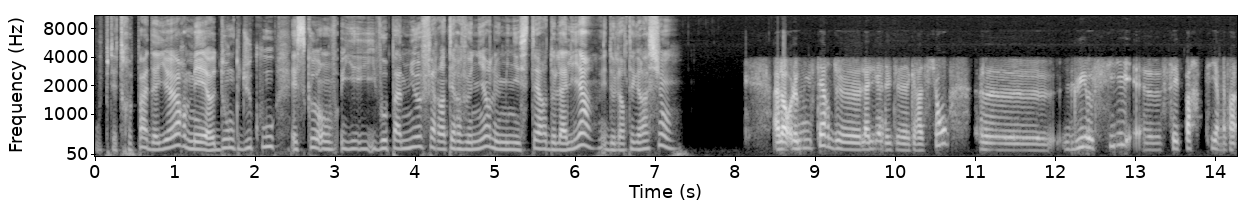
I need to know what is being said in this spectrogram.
ou peut-être pas d'ailleurs, mais donc du coup, est-ce qu'il ne vaut pas mieux faire intervenir le ministère de l'ALIA et de l'intégration? Alors, le ministère de l'Alliance de l'intégration, lui aussi euh, fait partie. Enfin,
